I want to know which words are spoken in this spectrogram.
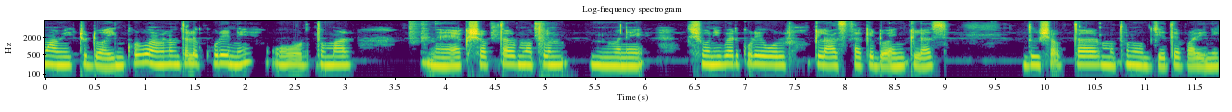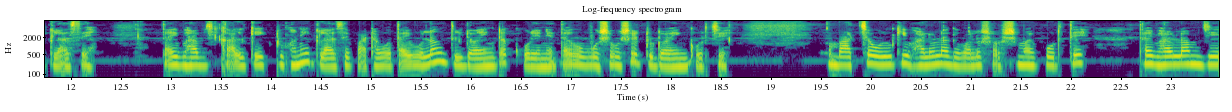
মা, আমি একটু ড্রয়িং করব। আমি বললাম, তাহলে করে নে। ওর তোমার এক সপ্তাহ মতন মানে শনিবার করে ওর ক্লাস থাকে ড্রয়িং ক্লাস দু সপ্তাহর মতন ও যেতে পারিনি ক্লাসে তাই ভাবছি কালকে একটুখানি ক্লাসে পাঠাবো। তাই বললাম, তুই ড্রয়িংটা করে নে। তাই ও বসে বসে একটু ড্রয়িং করছে। বাচ্চা ওরও কি ভালো লাগে বলো সবসময় পড়তে? তাই ভাবলাম যে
